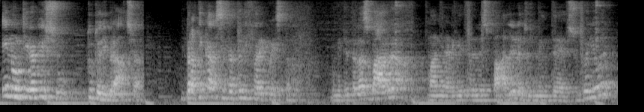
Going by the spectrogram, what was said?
e non tirarvi su tutto di braccia. In pratica si tratta di fare questo. Mettete la sbarra, mani alla larghezza delle spalle, leggermente superiore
